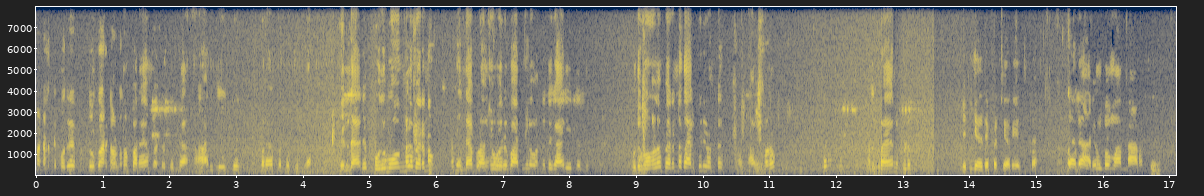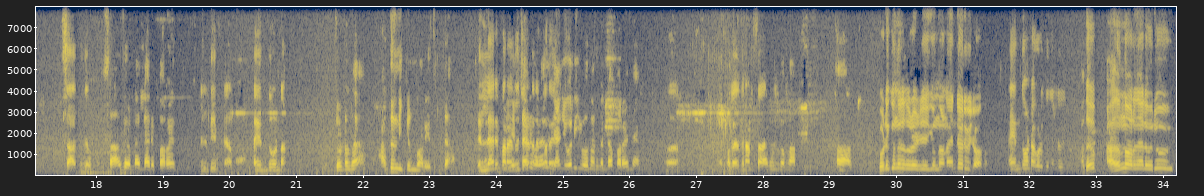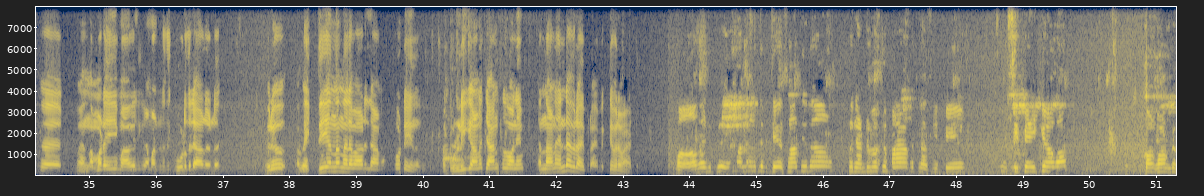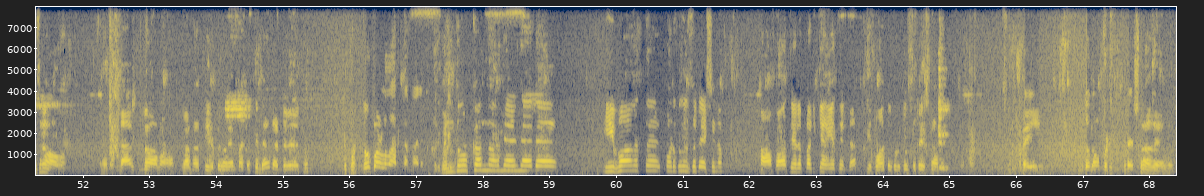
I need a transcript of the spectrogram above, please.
മണ്ഡലത്തിൽ പൊതുവെ മുൻതൂക്കമാർക്കുള്ളത് പറയാൻ പറ്റത്തില്ല. ആര് ജയിക്കുമെന്നൊന്നും പറയാൻ പറ്റത്തില്ല. എല്ലാവരും പുതുമുഖങ്ങൾ വരണം. എല്ലാ പ്രാവശ്യവും ഓരോ പാർട്ടികൾ വന്നിട്ട് കാര്യമില്ലല്ലോ. പുതുമുഖങ്ങളും വരേണ്ട താല്പര്യമുണ്ട്. അതിനോടും പ്രയോജനപ്പെടും എനിക്കതിനെ പറ്റി അറിയത്തില്ല. എന്നാലും അരുൺകുമാറിനാണ് സാധ്യത സാധ്യതയുള്ള എല്ലാവരും പറയുന്നത് എൽ ഡി എഫിനാണ്. എന്തുകൊണ്ടാണ് എന്തുകൊണ്ടെന്ന് അത് നിൽക്കുന്നു അറിയത്തില്ല. എല്ലാരും പറയുന്നത് ഞാൻ ജോലിക്ക് പോകുന്നതെല്ലാം പറയുന്നതാണ്. പറയുന്നത്. അദ്ദേഹത്തിനാണ് സാധ്യത അരുൺകുമാർ ആ കൊടുക്കുന്നൊരു സുരേഷ് ജയിക്കുമെന്നാണ് എന്റെ ഒരു വിശ്വാസം. എന്തുകൊണ്ടാണ് കൊടുക്കുന്നത് അത് അതെന്ന് പറഞ്ഞാൽ ഒരു നമ്മുടെ ഈ മാവേലിക്കര മണ്ഡലത്തിൽ കൂടുതൽ ആളുകൾ ഒരു വ്യക്തി എന്ന നിലപാടിലാണ് വോട്ട് ചെയ്യുന്നത്. അപ്പൊ പുള്ളിക്കാണ് ചാൻസ് തോന്നിയം എന്നാണ് എന്റെ ഒരു അഭിപ്രായം വ്യക്തിപരമായിട്ട്. മണ്ഡലത്തിൽ വിജയസാധ്യത ഇപ്പൊ രണ്ടുപേർക്കും പറയാൻ പറ്റില്ല. സി പി സി പി ഐക്കും ആവാം കോൺഗ്രസിനും ആവാം. എല്ലാവർക്കും കാരണം തീർത്ത് പറയാൻ പറ്റത്തില്ല. രണ്ടുപേർക്കും മുൻതൂക്കമുള്ളത് ആർക്കെന്നാലും മുൻതൂക്കം എന്ന് പറഞ്ഞു കഴിഞ്ഞാൽ ഈ ഭാഗത്ത് കൊടുക്കുന്ന സുരേഷനും ആ ഭാഗത്ത് ചിലപ്പോൾ എനിക്ക് അറിയത്തില്ല. ഈ ഭാഗത്ത് കൊടുക്കുന്ന സുരേഷനാണ് അതെ അതെ.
